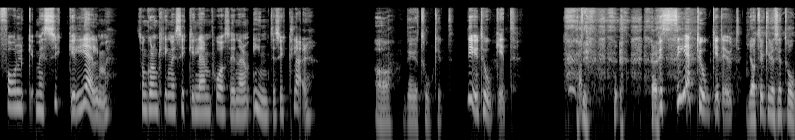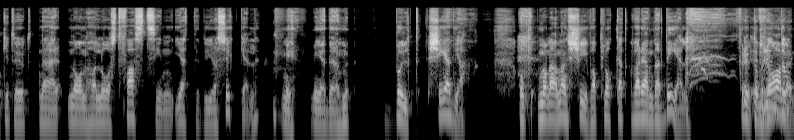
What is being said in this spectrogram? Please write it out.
Folk med cykelhjälm som går omkring med cykelhjälm på sig när de inte cyklar. Ja, det är tokigt. Det är ju tokigt. Det ser tokigt ut. Jag tycker det ser tokigt ut när någon har låst fast sin jättedyra cykel med, med en bultkedja och någon annan tjuv har plockat varenda del förutom ramen.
